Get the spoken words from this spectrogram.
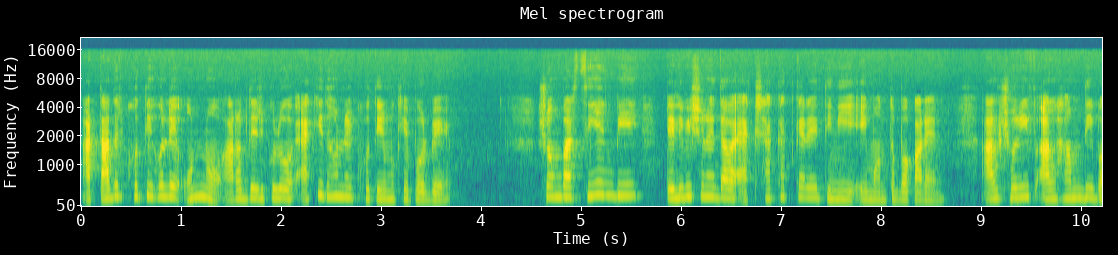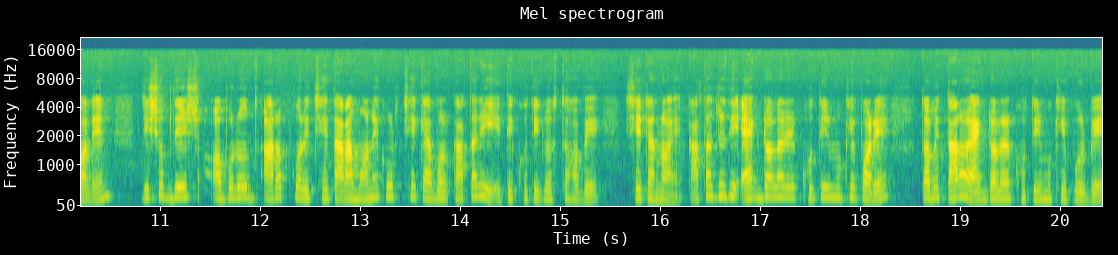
আর তাদের ক্ষতি হলে অন্য আরব দেশগুলো একই ধরনের ক্ষতির মুখে পড়বে। সোমবার সিএনবি টেলিভিশনে দেওয়া এক সাক্ষাৎকারে তিনি এই মন্তব্য করেন। আল শরীফ আল হামদি বলেন, যেসব দেশ অবরোধ আরোপ করেছে, তারা মনে করছে কেবল কাতারই এতে ক্ষতিগ্রস্ত হবে। সেটা নয়। কাতার যদি এক ডলারের ক্ষতির মুখে পড়ে, তবে তারাও এক ডলার ক্ষতির মুখে পড়বে।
